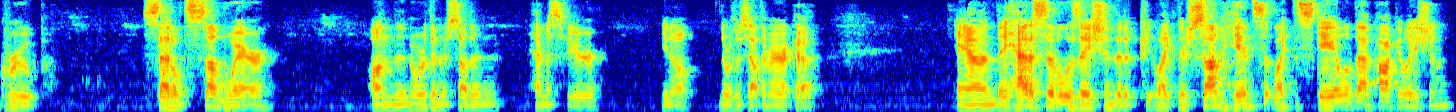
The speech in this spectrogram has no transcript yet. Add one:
group settled somewhere on the northern or southern hemisphere, you know, North or South America. And they had a civilization that, like, there's some hints at like the scale of that population,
